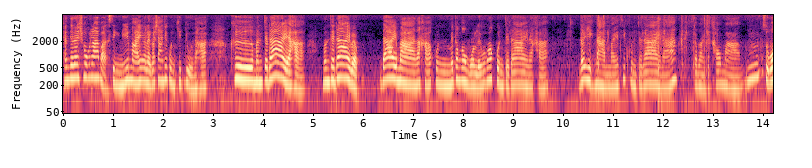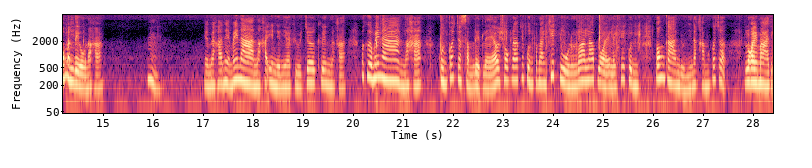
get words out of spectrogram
ฉันจะได้โชคลาภอะสิ่งนี้ไหมอะไรก็ช่างที่คุณคิดอยู่นะคะ คือมันจะได้อะค่ะ มันจะได้แบบได้มานะคะ คุณไม่ต้องกังวลเลยเพราะว่าคุณจะได้นะคะ แล้วอีกนานไหมที่คุณจะได้นะกำลังจะเข้ามารู้สึกว่ามันเร็วนะคะ อืมเห็นไหมคะเนี่ยไม่นานนะคะ in the near future ขึ้นนะคะ ก็คือไม่นานนะคะ คุณก็จะสำเร็จแล้วโชคลาภที่คุณกำลังคิดอยู่หรือว่าลาบลอยอะไรที่คุณต้องการอยู่นี้นะคะ มันก็จะ ลอยมาจ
